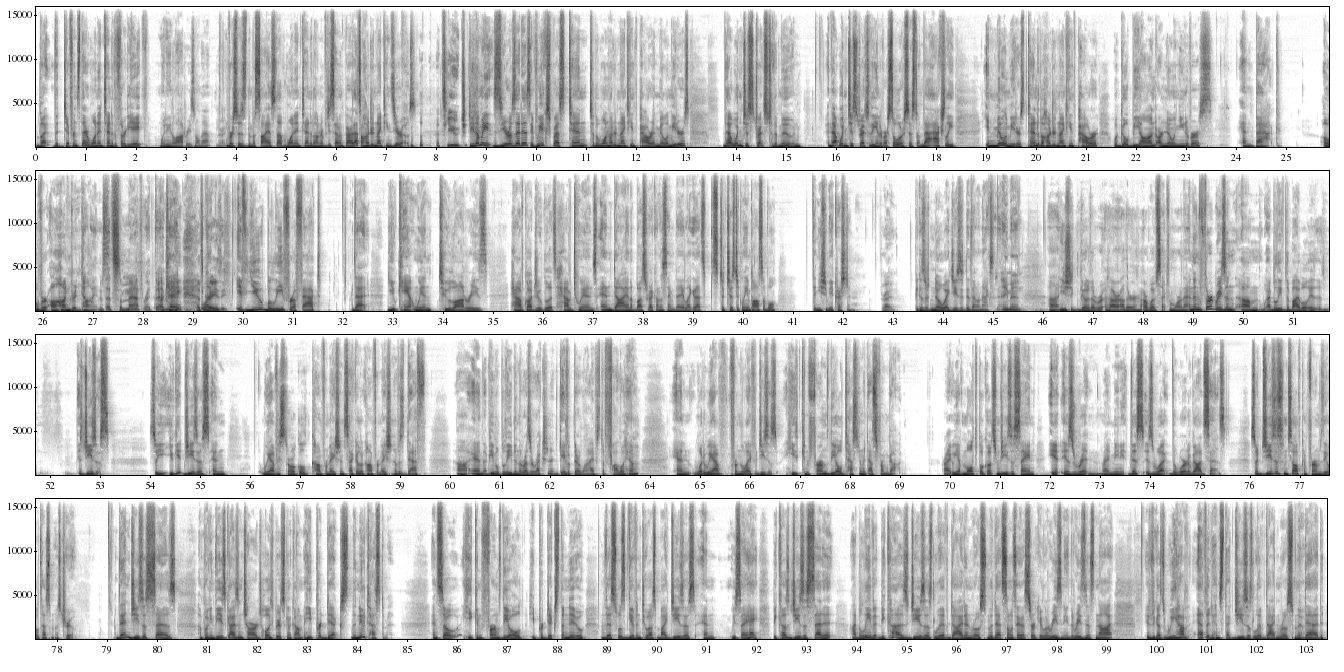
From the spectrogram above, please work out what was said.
But the difference there, one in 10 to the 38th, winning the lotteries and all that, versus the Messiah stuff, one in 10 to the 157th power, that's 119 zeros. That's huge. Do you know how many zeros that is? If we express 10 to the 119th power in millimeters, that wouldn't just stretch to the moon, and that wouldn't just stretch to the end of our solar system. That actually, in millimeters, 10 to the 119th power would go beyond our known universe and back over a hundred times. That's some math right there. Okay. man. That's Like, crazy. If you believe for a fact that you can't win two lotteries, have quadruplets, have twins, and die in a bus wreck on the same day, like that's statistically impossible, then you should be a Christian Right. because there's no way Jesus did that on accident. Amen. Uh, you should go to the our other our website for more on that. And then the third reason um, I believe the Bible is is Jesus. So you, you get Jesus, and we have historical confirmation, secular confirmation of his death, uh, and that people believed in the resurrection and gave up their lives to follow him. And what do we have from the life of Jesus? He confirms the Old Testament as from God right? We have multiple quotes from Jesus saying, It is written, right? Meaning, this is what the Word of God says. So Jesus himself confirms the Old Testament is true. Then Jesus says, I'm putting these guys in charge. Holy Spirit's going to come. He predicts the New Testament. And so he confirms the old, he predicts the new. This was given to us by Jesus. And we say, hey, because Jesus said it, I believe it because Jesus lived, died, and rose from the dead. Some would say that's circular reasoning. The reason it's not is because we have evidence that Jesus lived, died, and rose from the dead.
